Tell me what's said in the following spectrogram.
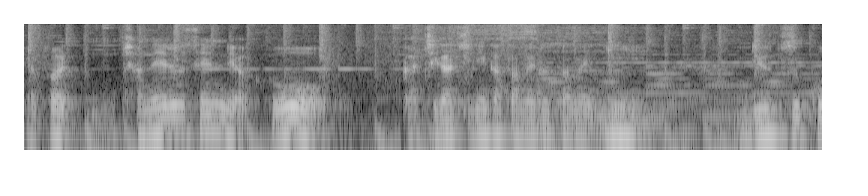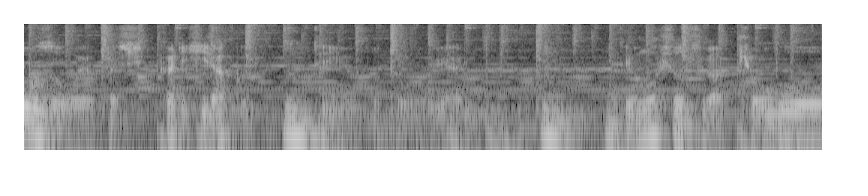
やっぱりチャンネル戦略をガチガチに固めるために流通構造をやっぱりしっかり開くっていうことをやる。うん。でもう一つが競合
